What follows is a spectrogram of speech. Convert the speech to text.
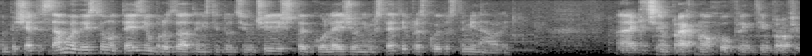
Напишете само единствено тези образователни институции, училища, колежи, университети, през които сте минавали. Ека, че направих много хубав LinkedIn профил.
